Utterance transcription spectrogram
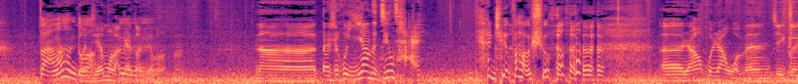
短了很多。短节目了，该短节目嗯了。嗯。那但是会一样的精彩，嗯 这个不好说。呃，然后会让我们这个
